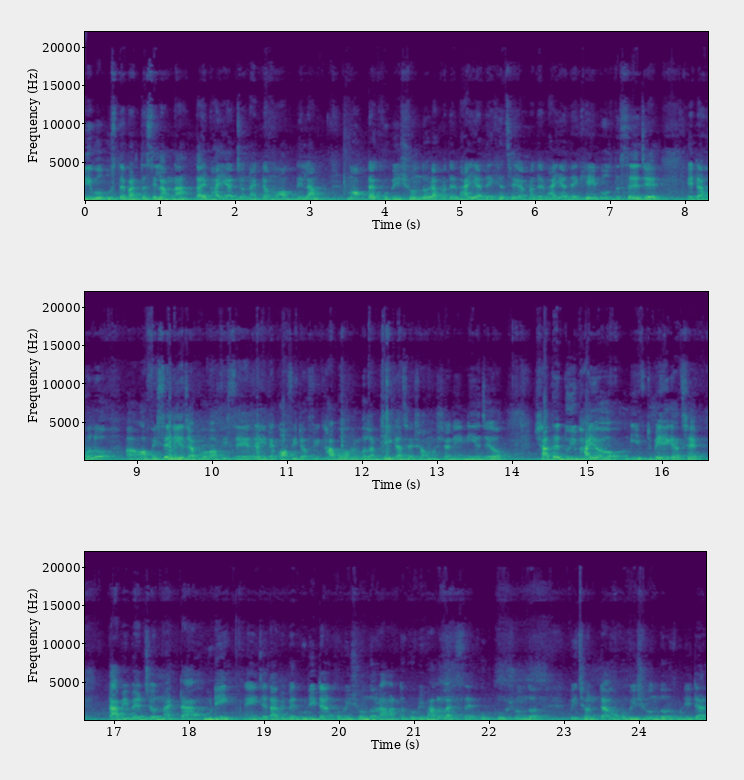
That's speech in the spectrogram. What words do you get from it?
দিব বুঝতে পারতেছিলাম না। তাই ভাইয়ার জন্য একটা মগ দিলাম। মগটা খুবই সুন্দর। আপনাদের ভাইয়া দেখেছে, আপনাদের ভাইয়া দেখেই বলতেছে যে এটা হলো অফিসে নিয়ে যাব। অফিসে যে এটা কফি টফি খাব। আমি বললাম, ঠিক আছে, সমস্যা নেই, নিয়ে যেও। সাথে দুই ভাইও গিফট পেয়ে গেছে তাবিবের জন্য একটা হুডি। এই যে তাবিবের হুডিটা খুবই সুন্দর। আমার তো খুবই ভালো লাগছে। খুব খুব সুন্দর। পিছনটাও খুবই সুন্দর হুডিটার।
